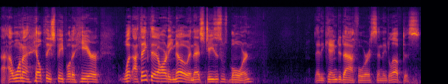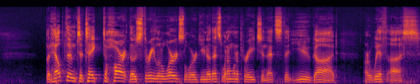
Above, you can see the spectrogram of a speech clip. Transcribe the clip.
I want to help these people to hear what I think they already know, and that's Jesus was born, that he came to die for us, and he loved us. But help them to take to heart those three little words, Lord. You know, that's what I want to preach, and that's that you, God, are with us.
